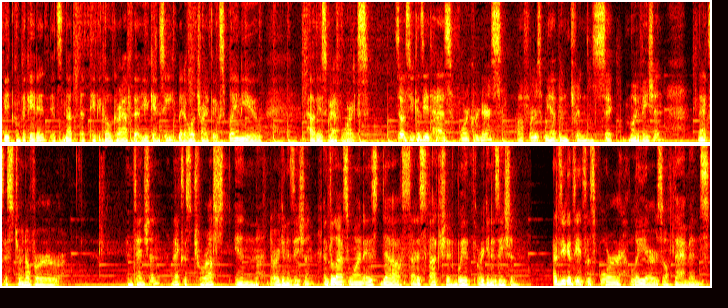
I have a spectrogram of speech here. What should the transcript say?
bit complicated. It's not a typical graph that you can see, but I will try to explain to you how this graph works. So as you can see, it has four corners. Uh, first, we have intrinsic motivation. Next is turnover intention. Next is trust in the organization. And the last one is the satisfaction with organization. As you can see, it says four layers of diamonds.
